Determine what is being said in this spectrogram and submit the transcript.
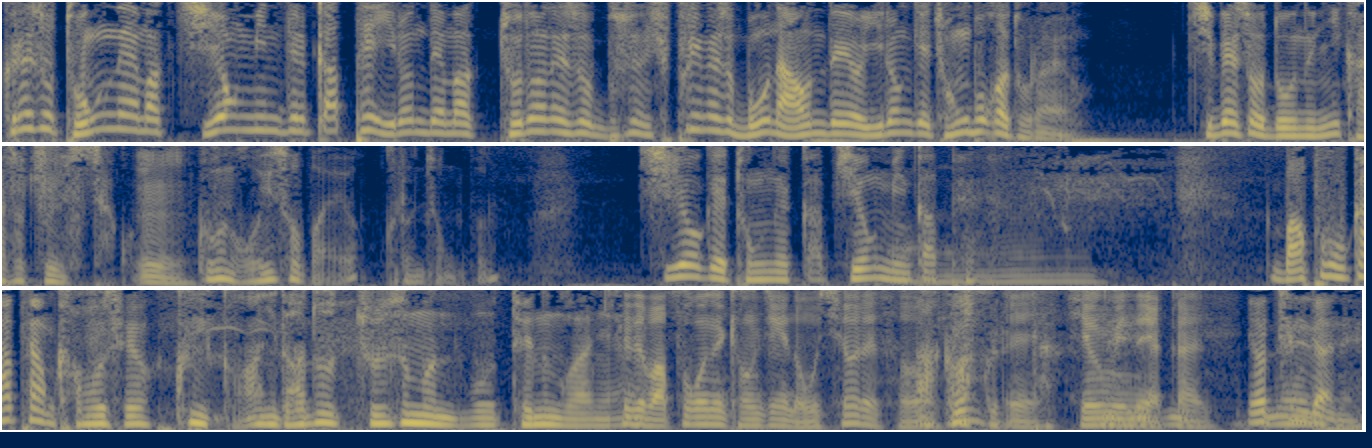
그래서 동네 막 지역민들 카페 이런 데 막 조던에서 무슨 슈프림에서 뭐 나온대요 이런 게 정보가 돌아요. 집에서 노느니 가서 줄 서자고. 음. 그건 어디서 봐요? 그런 정보는? 지역의 동네 카 지역민 카페. 마포구 카페 한번 가보세요. 그니까 아니 나도 줄 서면 뭐 되는 거 아니야? 근데 마포구는 경쟁이 너무 치열해서. 아, 그건 그렇다. 예, 지역민은 약간. 여튼간에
